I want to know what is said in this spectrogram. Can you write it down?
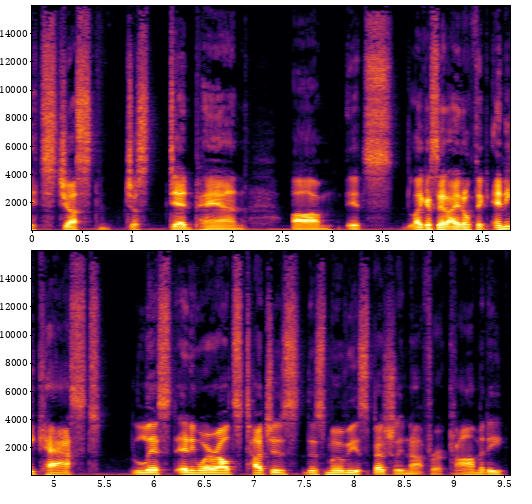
It's just just deadpan. Um, it's like I said, I don't think any cast list anywhere else touches this movie, especially not for a comedy.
